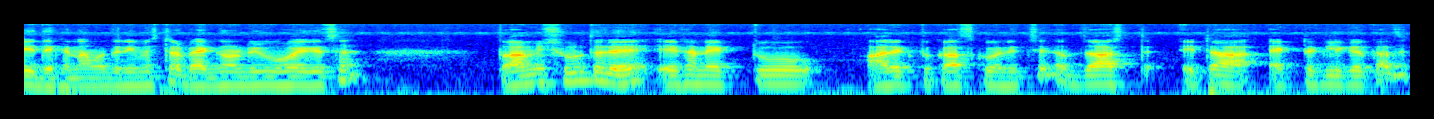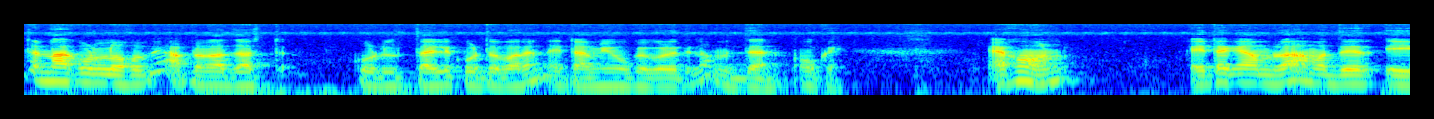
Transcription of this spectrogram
এই দেখেন, আমাদের ইমেজটা ব্যাকগ্রাউন্ড রিমুভ হয়ে গেছে। তো আমি শুরুতে এখানে একটু আর একটু কাজ করে নিচ্ছি। জাস্ট এটা একটা ক্লিকের কাজ, এটা না করলেও হবে, আপনারা জাস্ট করলে তাইলে করতে পারেন, এটা আমি ওকে করে দিলাম দেন ওকে এখন এটাকে আমরা আমাদের এই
